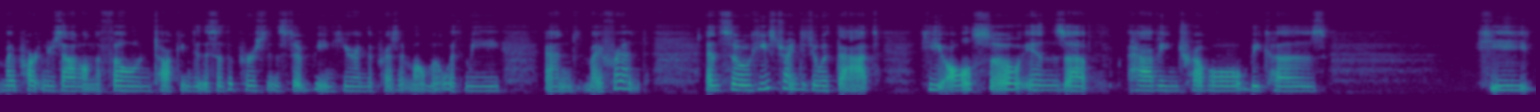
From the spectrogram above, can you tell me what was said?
my partner's out on the phone talking to this other person instead of being here in the present moment with me and my friend. And so he's trying to deal with that. He also ends up having trouble because he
